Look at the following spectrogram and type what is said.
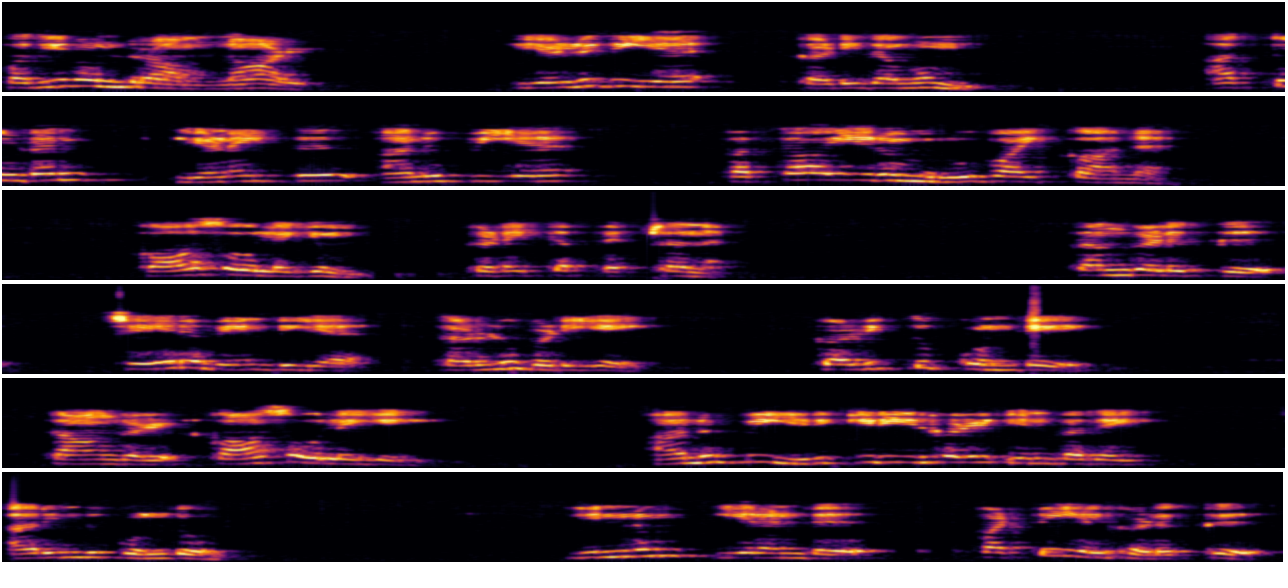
பதினொன்றாம் நாள் எழுதிய கடிதமும் அத்துடன் இணைத்து அனுப்பிய பத்தாயிரம் ரூபாய்க்கான காசோலையும் கிடைக்கப் பெற்றன. தங்களுக்கு சேர வேண்டிய தள்ளுபடியை கழித்து கொண்டே தாங்கள் காசோலையை அனுப்பி இருக்கிறீர்கள் என்பதை அறிந்து கொண்டோம். இன்னும் இரண்டு பட்டியல்களுக்கு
